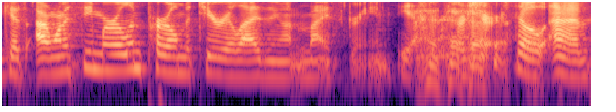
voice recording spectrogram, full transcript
because I want to see Merle and Pearl materializing on my screen. Yes, for sure. So, um,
